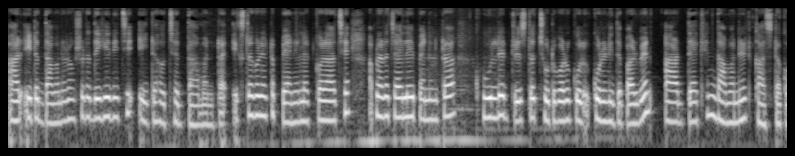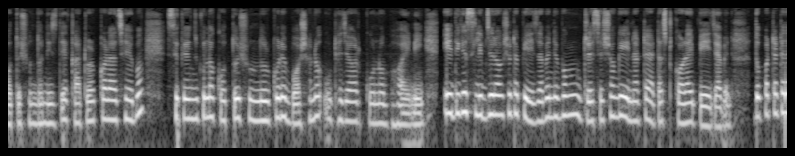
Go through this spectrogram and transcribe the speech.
আর এটার দামানের অংশটা দেখিয়ে দিচ্ছি, এইটা হচ্ছে দামানটা। এক্সট্রা করে একটা প্যানেল অ্যাড করা আছে। আপনারা চাইলে এই প্যানেলটা খুললে ড্রেসটা ছোট বড় করে নিতে পারবেন। আর দেখেন দামানের কাজটা কত সুন্দর। নিচ দিয়ে কাটওয়ার্ক করা আছে এবং সিকোয়েন্সগুলো কত সুন্দর করে বসানো, উঠে যাওয়ার কোনো ভয় নেই। এইদিকে স্লিভসের অংশটা পেয়ে যাবেন এবং ড্রেসের সঙ্গে ইনারটা অ্যাটাচড করাই পেয়ে যাবেন। দোপাট্টাটা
